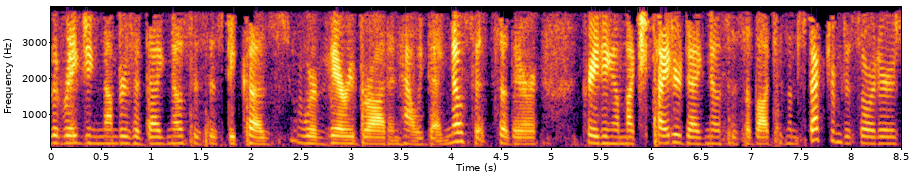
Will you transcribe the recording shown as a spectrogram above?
the raging numbers of diagnosis is because we're very broad in how we diagnose it. So they're creating a much tighter diagnosis of autism spectrum disorders,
